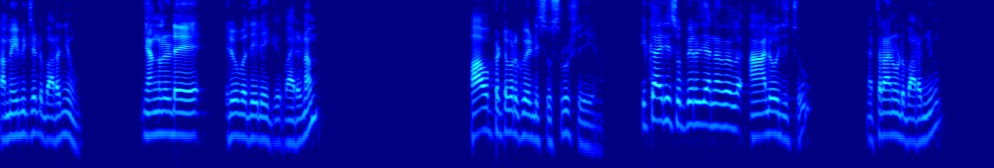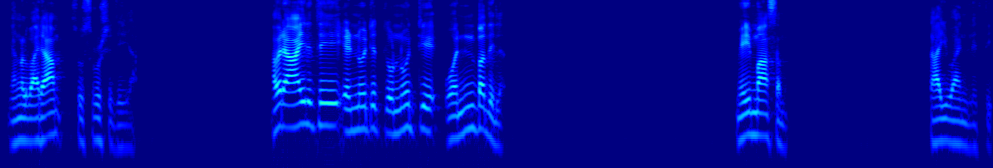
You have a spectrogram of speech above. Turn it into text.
സമീപിച്ചിട്ട് പറഞ്ഞു ഞങ്ങളുടെ രൂപതയിലേക്ക് വരണം. പാവപ്പെട്ടവർക്ക് വേണ്ടി ശുശ്രൂഷ ചെയ്യണം. ഇക്കാര്യം സുപ്പീരിയർ ജനറൽ ആലോചിച്ചു. മെത്രാനോട് പറഞ്ഞു ഞങ്ങൾ വരാം ശുശ്രൂഷ ചെയ്യാം. അവരായിരത്തി എണ്ണൂറ്റി തൊണ്ണൂറ്റി ഒൻപതിൽ മെയ് മാസം തായ്വാനിലെത്തി.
